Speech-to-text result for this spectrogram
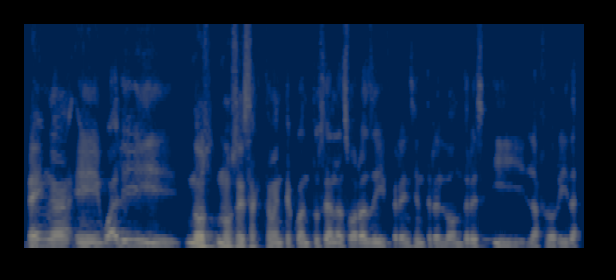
Venga, eh, igual y no, no sé exactamente cuánto sean las horas de diferencia entre Londres y la Florida,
